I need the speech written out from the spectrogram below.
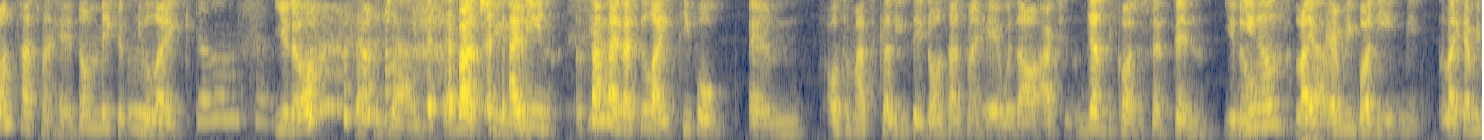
don't touch my hair, don't make it feel like Don't touch. you know." That's a jab. That's but a chew. I mean, sometimes I feel like people um automatically say don't touch my hair without actually just because it's a thin, you know. You know, like yeah. everybody, be- like every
